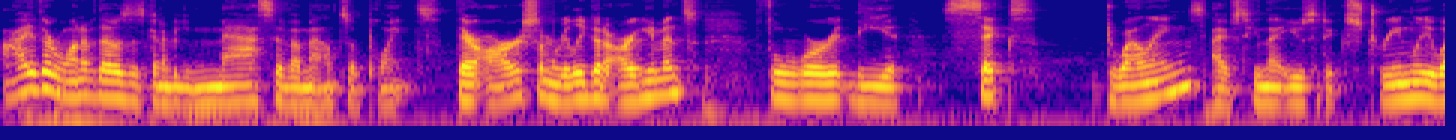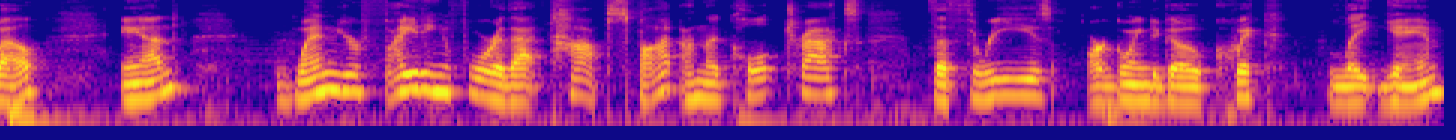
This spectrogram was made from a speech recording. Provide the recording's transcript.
Either one of those is going to be massive amounts of points. There are some really good arguments for the six dwellings. I've seen that used extremely well. And when you're fighting for that top spot on the cult tracks, the threes are going to go quick late game.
